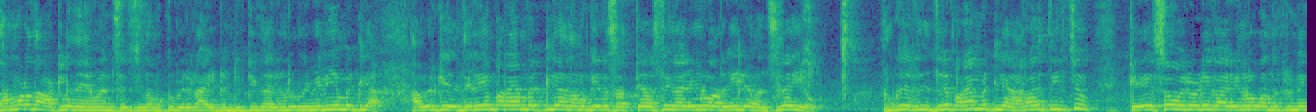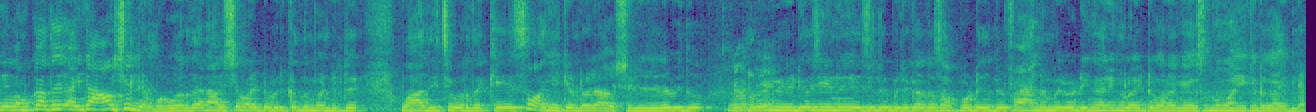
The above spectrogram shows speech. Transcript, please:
നമ്മുടെ നാട്ടിലെ നിയമം അനുസരിച്ച് നമുക്ക് ഇവരുടെ ഐഡന്റിറ്റിയും കാര്യങ്ങളും റിവീൽ ചെയ്യാൻ പറ്റില്ല. അവർക്ക് എതിരെയും പറയാൻ പറ്റില്ല. നമുക്ക് ഇതിന്റെ സത്യാവസ്ഥയും കാര്യങ്ങളും അറിയില്ല. മനസ്സിലായോ? നമുക്ക് ഇതിനെ പറയാൻ പറ്റില്ല. കാരണം അത് തിരിച്ച് കേസോ പരിപാടി കാര്യങ്ങളോ വന്നിട്ടുണ്ടെങ്കിൽ നമുക്ക് അത് അതിന്റെ ആവശ്യമില്ല. നമുക്ക് വെറുതെ അനാവശ്യമായിട്ട് ഇവർക്കൊന്നും വേണ്ടിയിട്ട് വാദിച്ച് വെറുതെ കേസ് വാങ്ങിക്കേണ്ട ഒരു ആവശ്യമില്ല. ഇത് നമ്മൾ വീഡിയോ ചെയ്യുന്ന ചോദിച്ചിട്ട് ഇവർക്കൊക്കെ സപ്പോർട്ട് ചെയ്തിട്ട് ഫാനും പരിപാടിയും കാര്യങ്ങളായിട്ട് കുറേ കേസൊന്നും വാങ്ങിക്കേണ്ട കാര്യമില്ല.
